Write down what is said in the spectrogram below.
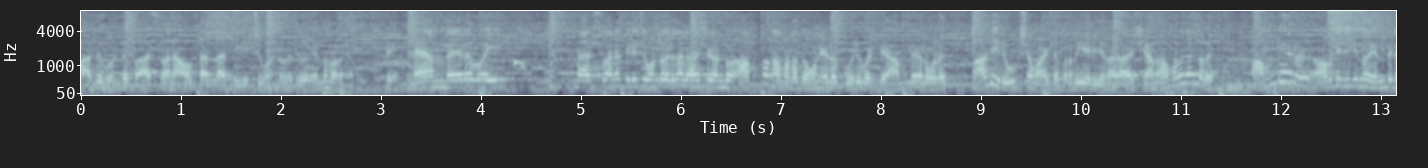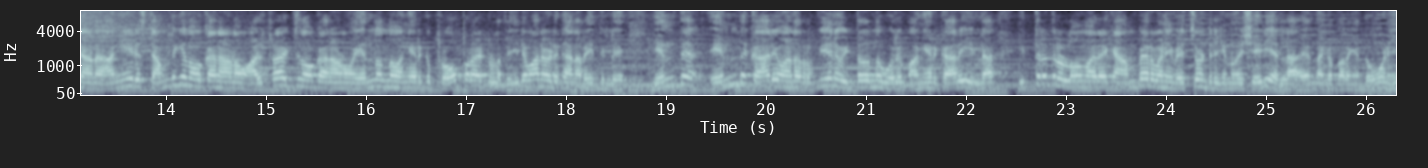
അതുകൊണ്ട് ബാറ്റ്സ്മാൻ ഔട്ടല്ല തിരിച്ചു കൊണ്ടുവരൂ എന്ന് പറഞ്ഞു. പിന്നെ അമ്പയർ പോയി. ബാറ്റ്സ്മാനെ തിരിച്ചു കൊണ്ടുവരുന്ന കാഴ്ച കണ്ടു. അപ്പം നമ്മുടെ ധോണിയുടെ കുരുപൊട്ടി അമ്പയറോട് അതിരൂക്ഷമായിട്ട് പ്രതികരിക്കുന്ന കാഴ്ചയാണ് നമ്മൾ കണ്ടത്. അമ്പയർ അവിടെ ഇരിക്കുന്നത് എന്തിനാണ്? അങ്ങേര് സ്റ്റംപിങ് നോക്കാനാണോ അൾട്രാ എഡ്ജ് നോക്കാനാണോ എന്നൊന്നും അങ്ങേർക്ക് പ്രോപ്പറായിട്ടുള്ള തീരുമാനം എടുക്കാൻ അറിയത്തില്ലേ? എന്ത് എന്ത് കാര്യമാണ് റിവ്യൂവിന് വിട്ടതെന്ന് പോലും അങ്ങേർക്ക് അറിയില്ല. ഇത്തരത്തിലുള്ളവന്മാരെയൊക്കെ അമ്പയർ പണി വെച്ചുകൊണ്ടിരിക്കുന്നത് ശരിയല്ല എന്നൊക്കെ പറഞ്ഞ് ധോണി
